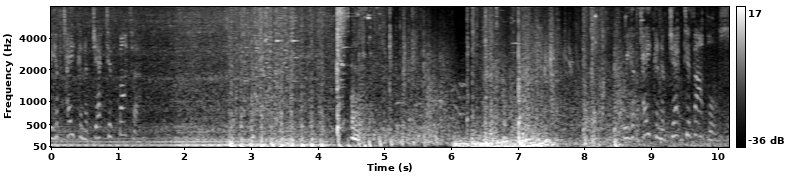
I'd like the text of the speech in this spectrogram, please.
We have taken objective butter. We have taken objective apples.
